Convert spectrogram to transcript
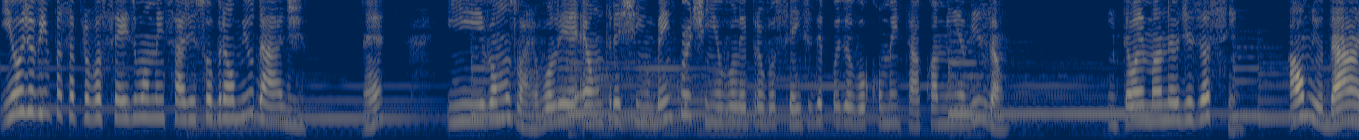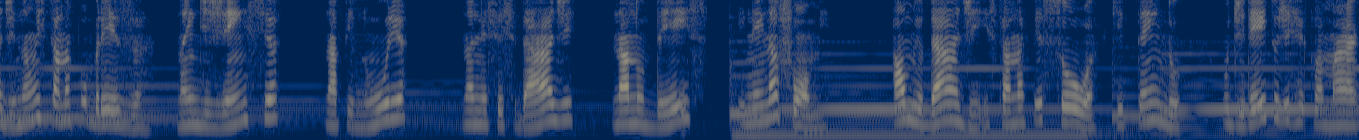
E hoje eu vim passar para vocês uma mensagem sobre a humildade, né? E vamos lá, eu vou ler, é um trechinho bem curtinho, eu vou ler para vocês e depois eu vou comentar com a minha visão. Então Emmanuel diz assim: A humildade não está na pobreza, na indigência, na penúria, na necessidade, na nudez e nem na fome. A humildade está na pessoa que, tendo o direito de reclamar,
